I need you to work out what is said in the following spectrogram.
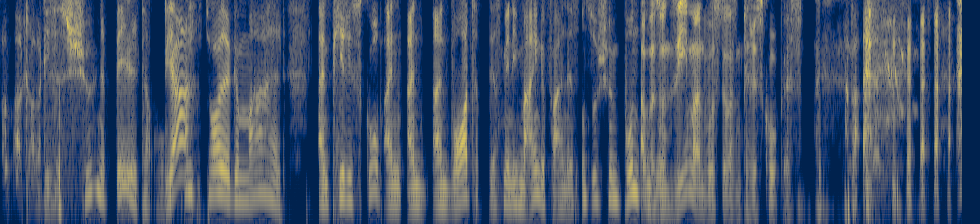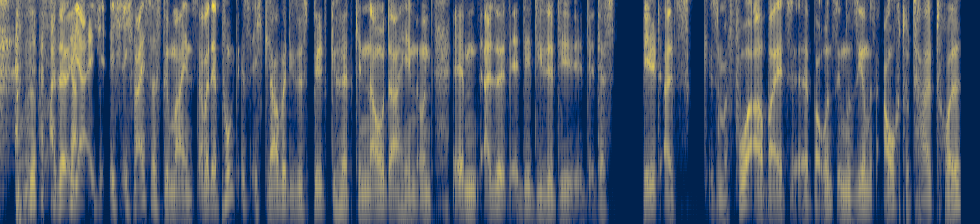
Aber, dieses schöne Bild da oben, Ja. ganz toll gemalt. Ein Periskop, ein, ein, ein Wort, das mir nicht mehr eingefallen ist und so schön bunt Aber so so. ein Seemann wusste, was ein Periskop ist. Aber, also, Also Ja. ja, ich, ich, ich weiß, was du meinst. Aber der Punkt ist, ich glaube, dieses Bild gehört genau dahin. Und ähm, also die, diese, die, das Bild als ich sag mal, Vorarbeit äh, bei uns im Museum ist auch total toll.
